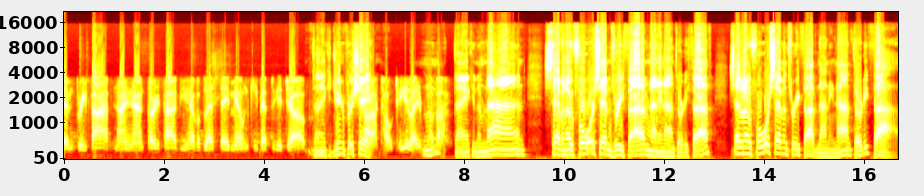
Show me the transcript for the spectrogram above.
735 9935. You have a blessed day, Milton. Keep up the good job. Thank you, Junior. Appreciate it. I'll talk to you later. Mhm. Bye bye. Thank you. Number nine, 704 735 9935. 704 735 9935.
